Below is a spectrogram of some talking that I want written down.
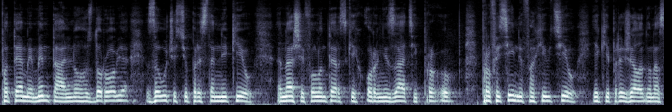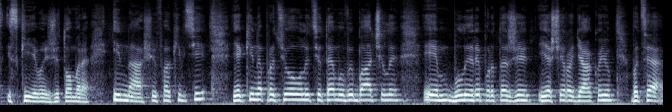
по темі ментального здоров'я за участю представників наших волонтерських організацій, про- професійних фахівців, які приїжджали до нас із Києва, з Житомира, і наші фахівці, які напрацьовували цю тему. Ви бачили, і були репортажі. Я щиро дякую, бо це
